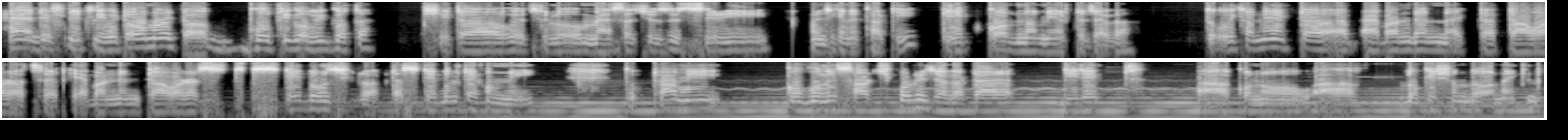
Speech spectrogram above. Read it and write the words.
হ্যাঁ ডেফিনেটলি ওটাও আমার একটা ভৌতিক অভিজ্ঞতা। সেটা হয়েছিল ম্যাসাচুসেটসেরই আমি যেখানে থাকি কেপ কড নামে একটা জায়গা। তো ওইখানে একটা অ্যাবান্ডেন একটা টাওয়ার আছে আর কি। অ্যাবান্ডেন টাওয়ার আর স্টেবল ছিল একটা। স্টেবলটা এখন নেই। তো আমি গুগলে সার্চ করে, জায়গাটা ডিরেক্ট কোনো লোকেশন দেওয়া নাই। কিন্তু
